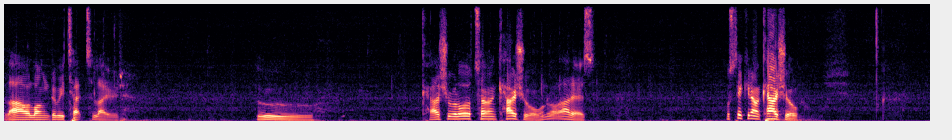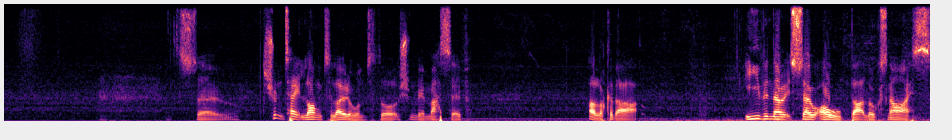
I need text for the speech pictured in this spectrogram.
how long do we take to load? Ooh, casual auto and casual. I wonder what that is. We'll stick it on casual. So, shouldn't take long to load, I once thought. It shouldn't be massive. Oh, look at that. Even though it's so old, that looks nice.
